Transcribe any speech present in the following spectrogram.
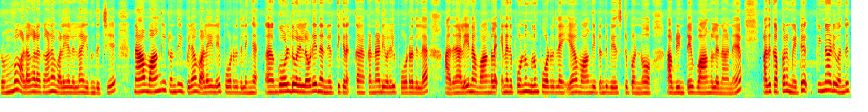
ரொம்ப அழகழகான வளையல் எல்லாம் இருந்துச்சு. நான் வாங்கிட்டு வந்து இப்போலாம் வளையலே போடுறது இல்லைங்க கோல்டு வளையலோடய நான் நிறுத்திக்கிறேன். க கண்ணாடி வளையல் போடுறதில்ல. அதனாலேயே நான் வாங்கலை. ஏன்னா இந்த பொண்ணுங்களும் போடுறதில்ல. ஏன் வாங்கிட்டு வந்து வேஸ்ட்டு பண்ணும்? அப்படின்ட்டு வாங்கலை நான். அதுக்கப்புறமேட்டு பின்னாடி வந்து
